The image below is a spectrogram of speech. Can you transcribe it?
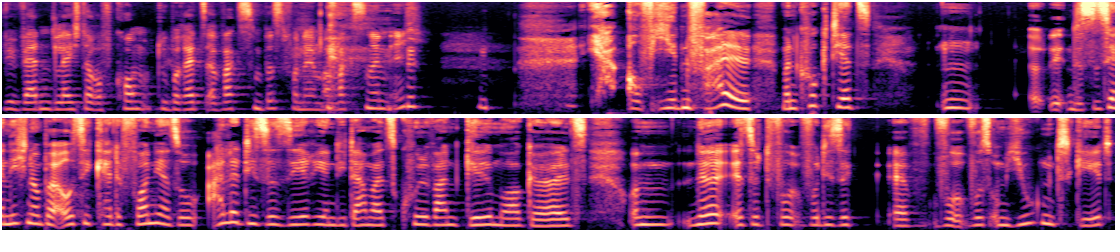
wir werden gleich darauf kommen, ob du bereits erwachsen bist, von deinem Erwachsenen-Ich? ja, auf jeden Fall. Man guckt jetzt, hm, äh, das ist ja nicht nur bei OC California so, alle diese Serien, die damals cool waren, Gilmore Girls, um, ne, also wo, wo diese, äh, wo, wo es um Jugend geht,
